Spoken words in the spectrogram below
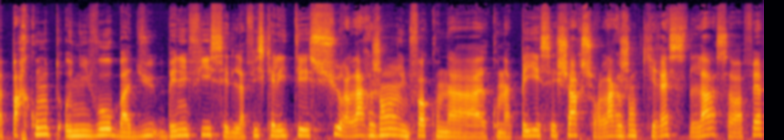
Euh, par contre, au niveau bah, du bénéfice et de la fiscalité sur l'argent, une fois qu'on a, qu'on a payé ses charges sur l'argent qui reste, là, ça va faire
